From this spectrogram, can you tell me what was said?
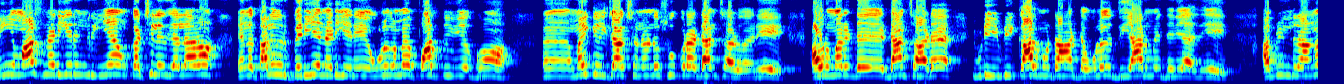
நீங்க மாஸ் நடிகருங்கிறீங்க. உங்க கட்சியில இருக்க எல்லாரும் எங்க தலைவர் பெரிய நடிகர். உலகமே பார்த்து வியக்கும். மைக்கேல் ஜாக்சனோட சூப்பரா டான்ஸ் ஆடுவாரு. அவர் மாதிரி டான்ஸ் ஆட இப்படி இப்படி கால் மட்டும் ஆட்ட உலகத்துக்கு யாருமே தெரியாது. அப்படின்றாங்க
